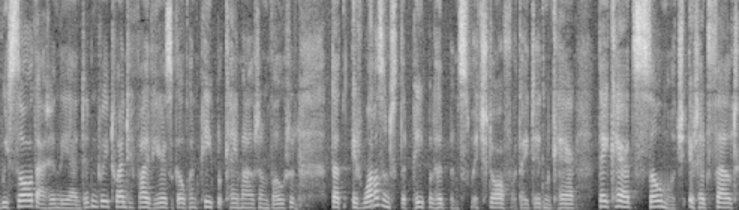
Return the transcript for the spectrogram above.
we saw that in the end, didn't we? Twenty five years ago, when people came out and voted, that it wasn't that people had been switched off or they didn't care. They cared so much. It had felt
